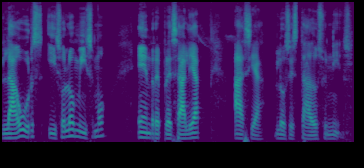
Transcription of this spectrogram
la URSS hizo lo mismo en represalia hacia los Estados Unidos.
